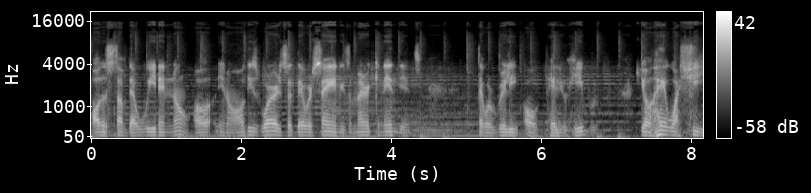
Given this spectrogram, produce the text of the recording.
all the stuff that we didn't know. All you know all these words that they were saying these american indians that were really old paleo hebrew. Yohewashi.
